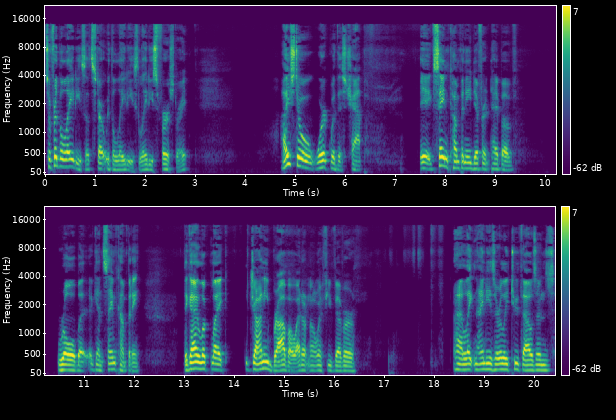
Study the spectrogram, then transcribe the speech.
So for the ladies, let's start with the ladies. Ladies first, right? I used to work with this chap. Eh, same company, different type of role, but again, same company. The guy looked like Johnny Bravo. I don't know if you've ever uh, late 90s, early 2000s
